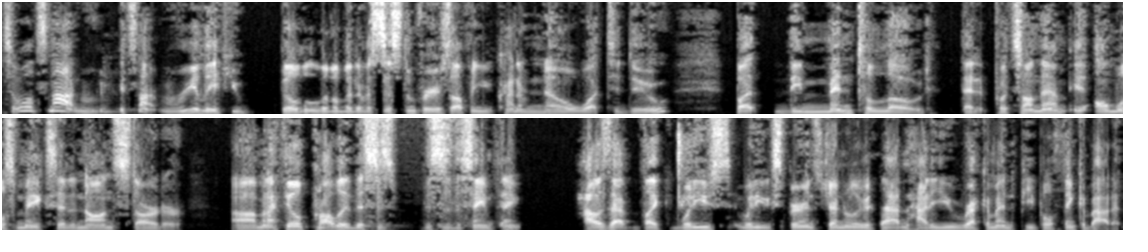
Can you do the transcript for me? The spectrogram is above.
so well it's not mm-hmm. it's not really if you build a little bit of a system for yourself and you kind of know what to do. But the mental load that it puts on them, it almost makes it a non-starter. Um, and I feel probably this is this is the same thing. How is that like? What do you what do you experience generally with that, and how do you recommend people think about it?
